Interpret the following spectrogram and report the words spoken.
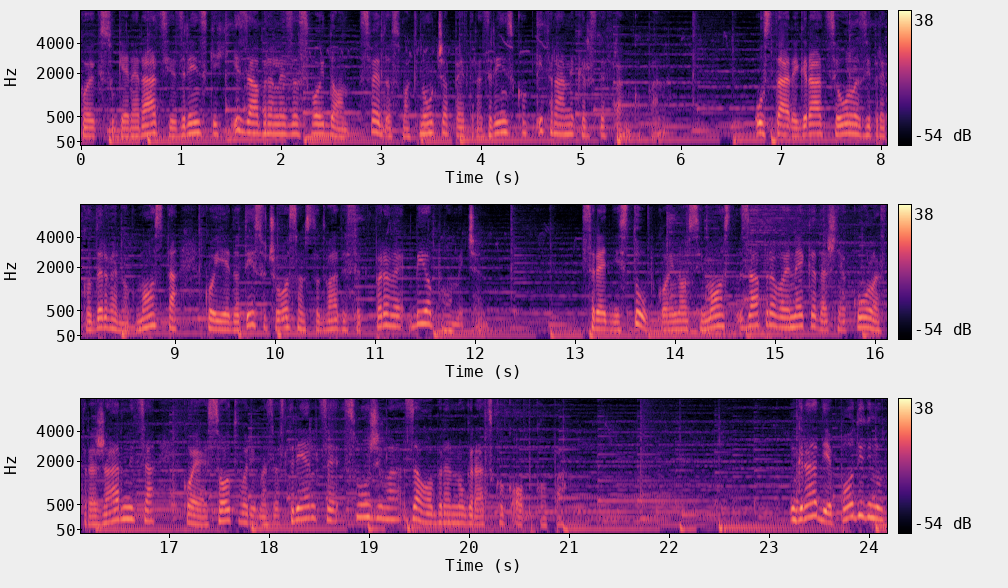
kojeg su generacije Zrinskih izabrale za svoj dom, sve do smaknuća Petra Zrinskog i Frane Krste Frankopana. U stari grad se ulazi preko drvenog mosta koji je do 1821. bio pomičen. Srednji stup koji nosi most zapravo je nekadašnja kula stražarnica koja je s otvorima za strijelce služila za obranu gradskog opkopa. Grad je podignut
